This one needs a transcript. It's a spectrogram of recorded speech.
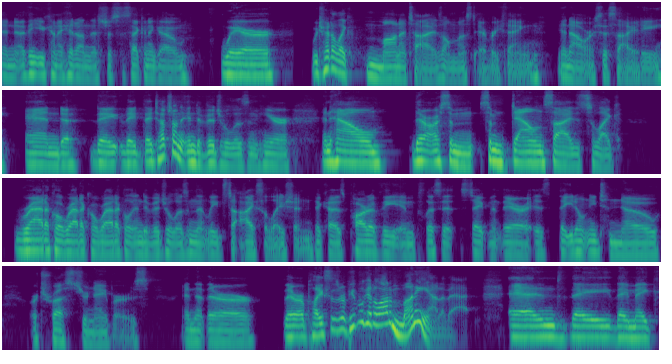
And i think you kind of hit on this just a second ago where we try to like monetize almost everything in our society. And they they they touch on individualism here and how there are some some downsides to like radical radical radical individualism that leads to isolation because part of the implicit statement there is that you don't need to know or trust your neighbors and that there are there are places where people get a lot of money out of that. And they they make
